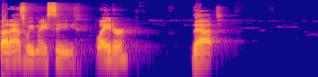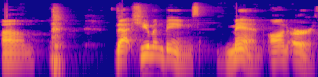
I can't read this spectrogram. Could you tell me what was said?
But as we may see later, that um, that human beings, men on earth,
